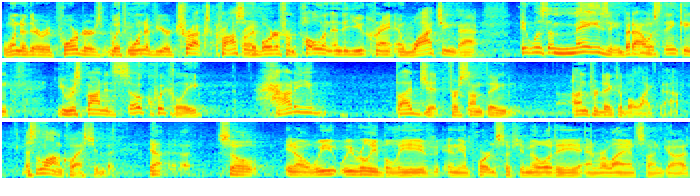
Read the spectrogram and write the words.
one of their reporters with one of your trucks crossing right. the border from Poland into Ukraine and watching that. It was amazing. But yeah. I was thinking, you responded so quickly. How do you budget for something unpredictable like that? That's a long question, but. Yeah. Uh, so, you know, we, we really believe in the importance of humility and reliance on God.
